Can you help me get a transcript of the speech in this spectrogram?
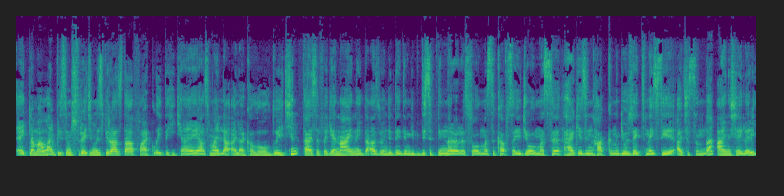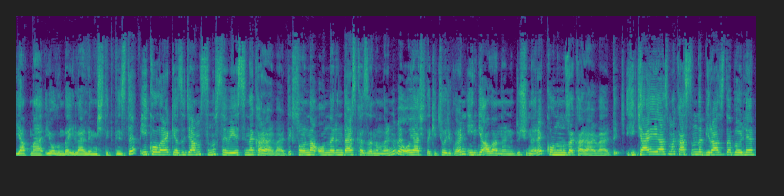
Eklemem var. Bizim sürecimiz biraz daha farklıydı hikaye yazmayla alakalı olduğu için. Felsefe gene aynıydı. Az önce dediğim gibi disiplinler arası olması, kapsayıcı olması, herkesin hakkını gözetmesi açısından aynı şeyleri yapma yolunda ilerlemiştik biz de. İlk olarak yazacağımız sınıf seviyesine karar verdik. Sonra onların ders kazanımlarını ve o yaştaki çocukların ilgi alanlarını düşünerek konumuza karar verdik. Hikaye yazmak aslında biraz da böyle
